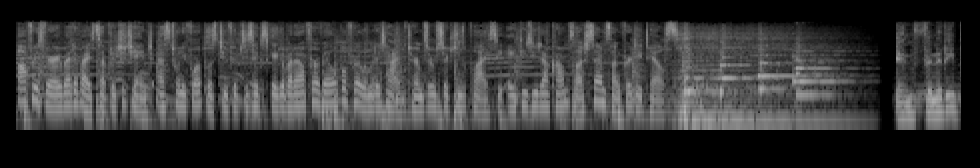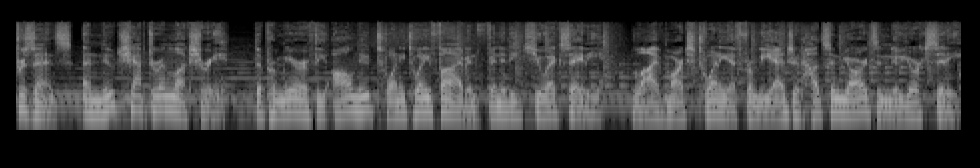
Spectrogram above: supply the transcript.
Offers vary by device, subject to change. S24 plus 256 gigabyte offer available for a limited time. Terms and restrictions apply. See att.com slash Samsung for details. Infiniti presents a new chapter in luxury. The premiere of the all-new 2025 Infiniti QX80. Live March 20th from the Edge at Hudson Yards in New York City.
